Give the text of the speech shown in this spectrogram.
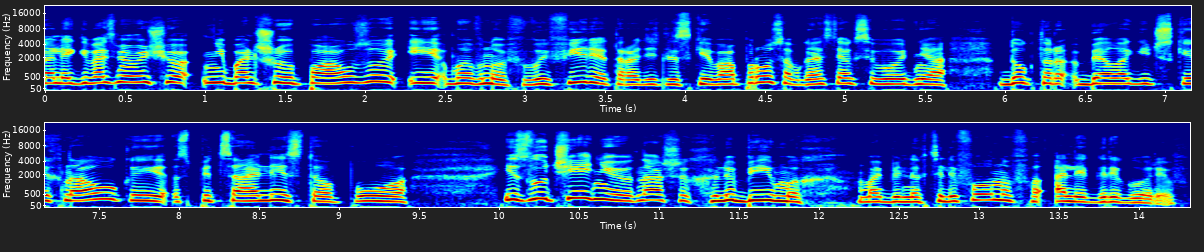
Коллеги, возьмем еще небольшую паузу, и мы вновь в эфире. Это «Родительские вопросы». А в гостях сегодня доктор биологических наук и специалист по излучению наших любимых мобильных телефонов Олег Григорьев.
